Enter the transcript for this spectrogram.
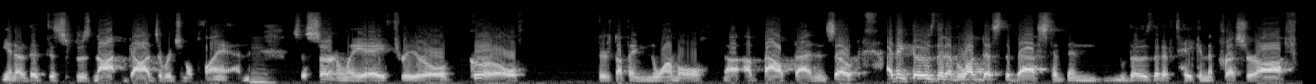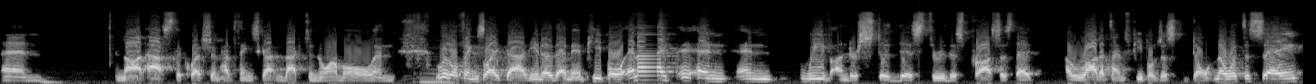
you know that this was not god's original plan mm. so certainly a three-year-old girl there's nothing normal uh, about that. And so I think those that have loved us the best have been those that have taken the pressure off and not asked the question, have things gotten back to normal and mm. little things like that. You know, I mean, people, and I, and, and we've understood this through this process that a lot of times people just don't know what to say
